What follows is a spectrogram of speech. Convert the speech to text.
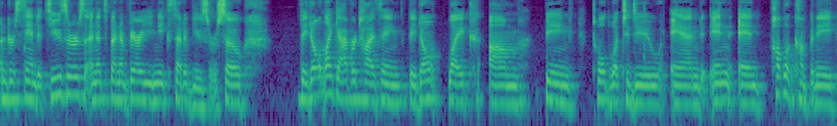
understand its users, and it's been a very unique set of users. So they don't like advertising. They don't like um, being told what to do. And in a public company,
